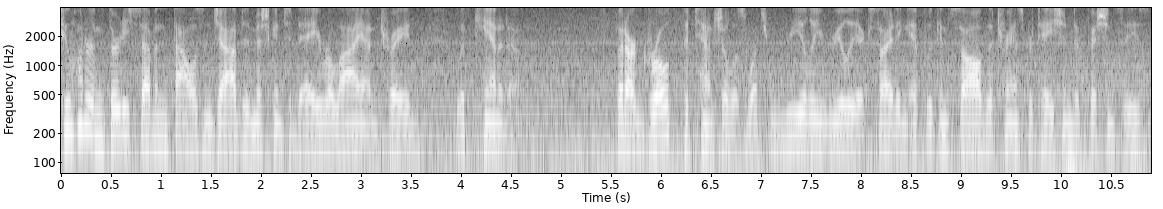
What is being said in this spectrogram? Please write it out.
237,000 jobs in Michigan today rely on trade with Canada. But our growth potential is what's really, really exciting if we can solve the transportation deficiencies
